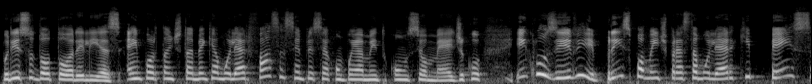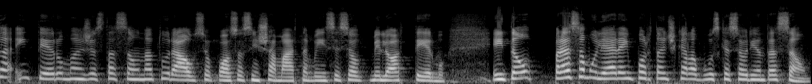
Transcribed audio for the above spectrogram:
Por isso, doutor Elias, é importante também que a mulher faça sempre esse acompanhamento com o seu médico, inclusive, principalmente para esta mulher que pensa em ter uma gestação natural, se eu posso assim chamar também, se esse é o melhor termo. Então, para essa mulher é importante que ela busque essa orientação.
